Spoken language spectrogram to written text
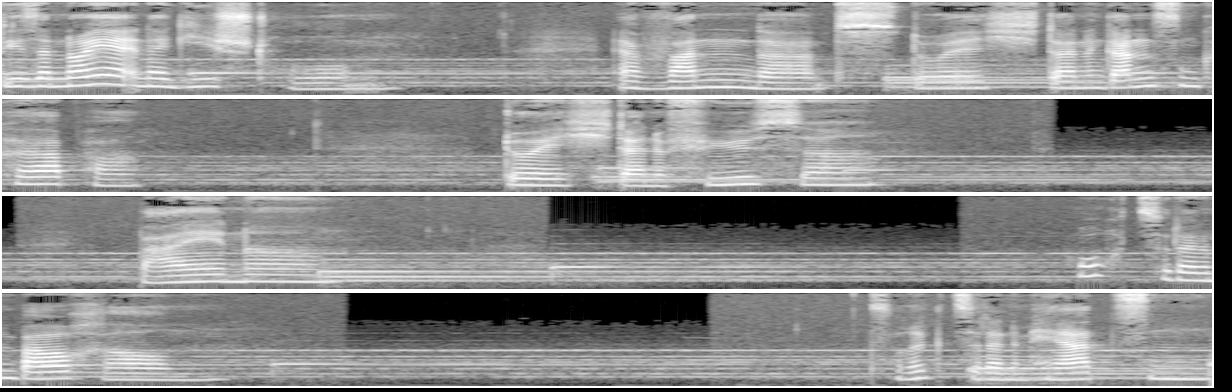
Dieser neue Energiestrom, er wandert durch deinen ganzen Körper, durch deine Füße, Beine, zu deinem Bauchraum, zurück zu deinem Herzen,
